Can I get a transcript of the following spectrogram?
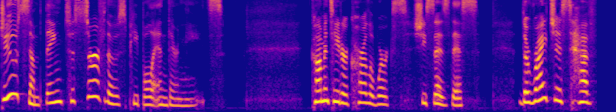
do something to serve those people and their needs. Commentator Carla Works, she says this The righteous have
